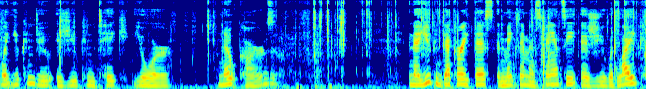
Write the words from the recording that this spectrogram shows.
what you can do is you can take your note cards. And now you can decorate this and make them as fancy as you would like.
